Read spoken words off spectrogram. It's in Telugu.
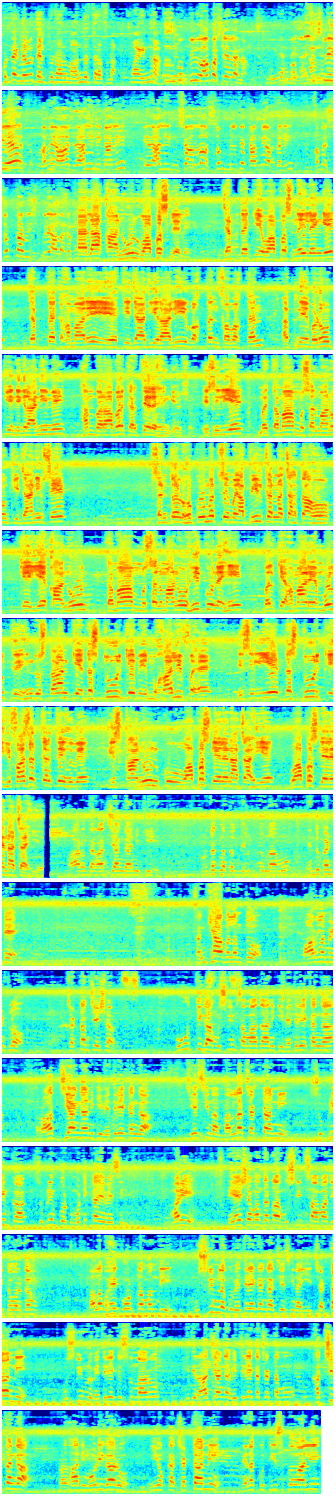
కృతజ్ఞతలు తెలుపుతున్నాను మా అందరి తరఫున. మా ఇందుకు బిల్లు వాపస్ లేదన్నా. इसलिए हमें आज रैली निकाली ये रैली इंशाल्लाह सब मिलकर कामयाब करी। हमें सबका भी शुक्रिया अदा करते पहला कानून वापस ले लें। जब तक ये वापस नहीं लेंगे, जब तक हमारे एहतजाजी रैली वक्तन फवक्तन अपने बड़ों की निगरानी में हम बराबर करते रहेंगे। इसलिए मैं तमाम मुसलमानों की जानिब से, सेंट्रल हुकूमत से मैं अपील करना चाहता हूँ कि ये कानून तमाम मुसलमानों ही को नहीं बल्कि हमारे मुल्क हिंदुस्तान के दस्तूर के भी मुखालिफ है इसलिए दस्तूर की हिफाजत करते हुए इस कानून को वापस ले लेना चाहिए वापस ले लेना चाहिए భారత రాజ్యాంగానికి కృతజ్ఞతలు తెలుపుతున్నాము ఎందుకంటే సంఖ్యాబలంతో పార్లమెంట్లో చట్టం చేశారు పూర్తిగా ముస్లిం సమాజానికి వ్యతిరేకంగా రాజ్యాంగానికి వ్యతిరేకంగా చేసిన నల్ల చట్టాన్ని సుప్రీం సుప్రీంకోర్టు మొటిక్కాయ వేసింది. మరి దేశమంతటా ముస్లిం సామాజిక వర్గం నలభై కోట్ల మంది ముస్లింలకు వ్యతిరేకంగా చేసిన ఈ చట్టాన్ని ముస్లింలు వ్యతిరేకిస్తున్నారు. ఇది రాజ్యాంగ వ్యతిరేక చట్టము. ఖచ్చితంగా ప్రధాని మోడీ గారు ఈ యొక్క చట్టాన్ని వెనక్కు తీసుకోవాలి.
